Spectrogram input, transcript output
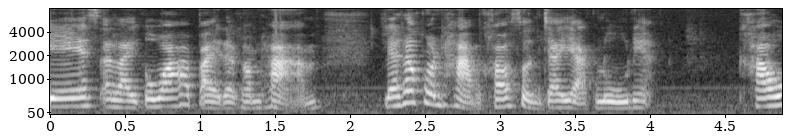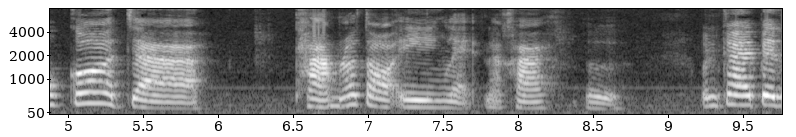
yes อะไรก็ว่าไปแต่คำถาม แล้วถ้าคนถามเขาสนใจอยากรู้เนี่ยเขาก็จะถามเราต่อเองแหละนะคะ เออ มันกลายเป็น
